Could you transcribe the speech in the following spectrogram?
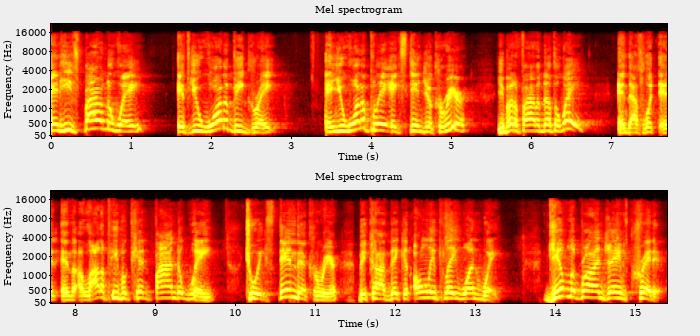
And he's found a way, if you want to be great and you want to play, extend your career, you better find another way. And that's what, and and a lot of people can't find a way to extend their career because they can only play one way. Give LeBron James credit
